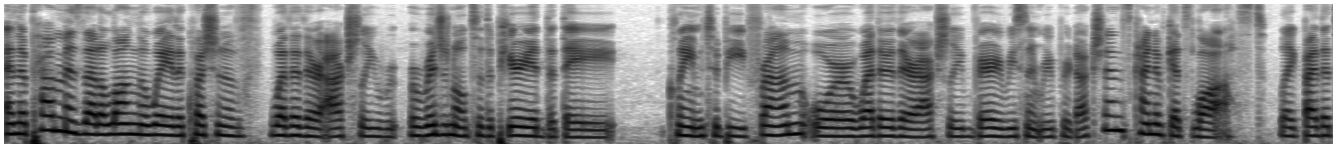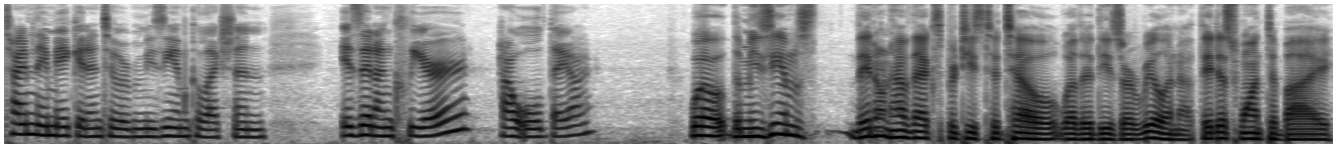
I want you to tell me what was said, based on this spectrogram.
And the problem is that along the way, the question of whether they're actually r- original to the period that they claim to be from or whether they're actually very recent reproductions kind of gets lost. Like by the time they make it into a museum collection, is it unclear how old they are? Well, the museums they don't have the expertise to tell whether these are real or not. They just want to buy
